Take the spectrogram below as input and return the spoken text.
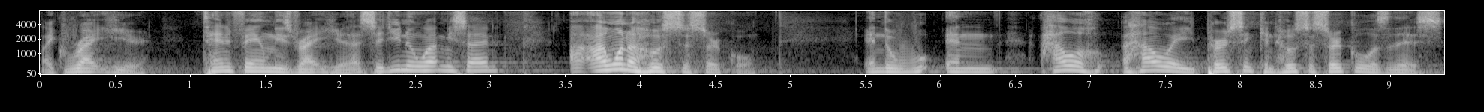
like right here, 10 families right here, that said, you know what, Misael? I, I want to host a circle. And, the, and how, a, how a person can host a circle is this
